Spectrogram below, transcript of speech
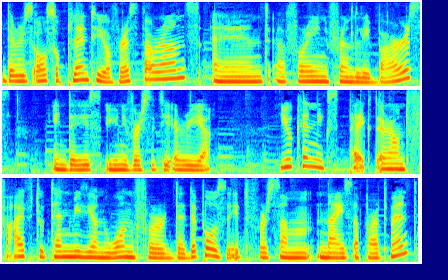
There is also plenty of restaurants and uh, foreign-friendly bars in this university area. You can expect around 5 to 10 million won for the deposit for some nice apartment,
